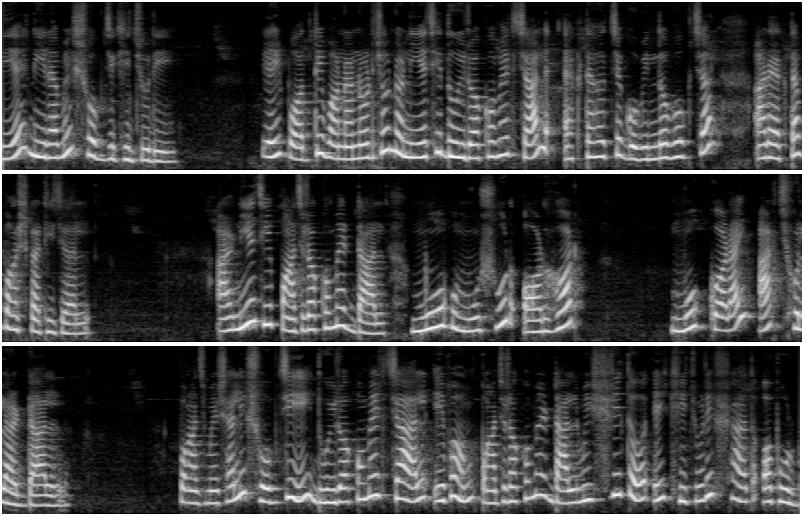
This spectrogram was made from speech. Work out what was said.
দিয়ে নিরামিষ সবজি খিচুড়ি। এই পদটি বানানোর জন্য নিয়েছি দুই রকমের চাল, একটা হচ্ছে গোবিন্দভোগ চাল আর একটা বাঁশকাঠি চাল। আর নিয়েছি পাঁচ রকমের ডাল, মুগ, মুসুর, অড়হর, মুগ কড়াই আর ছোলার ডাল। পাঁচ মেশালি সবজি, দুই রকমের চাল এবং পাঁচ রকমের ডাল মিশ্রিত এই খিচুড়ির স্বাদ অপূর্ব।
